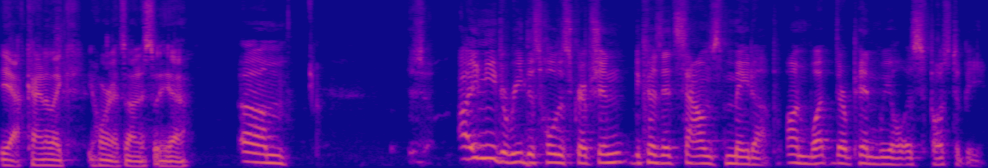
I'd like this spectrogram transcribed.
yeah, kind of like Hornets. Honestly, yeah. um I need to read this whole description because it sounds made up on what their pinwheel is supposed to be.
